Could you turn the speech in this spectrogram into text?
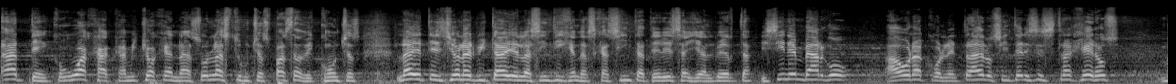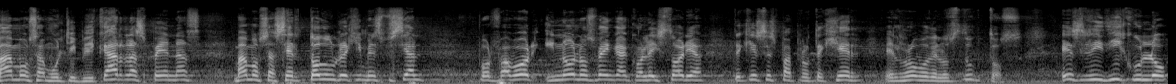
Atenco, Oaxaca, Michoacanazo, las truchas, pasta de conchas, la detención arbitraria de las indígenas Jacinta, Teresa y Alberta. Y sin embargo, ahora con la entrada de los intereses extranjeros, vamos a multiplicar las penas, vamos a hacer todo un régimen especial. Por favor, y no nos vengan con la historia de que eso es para proteger el robo de los ductos. Es ridículo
